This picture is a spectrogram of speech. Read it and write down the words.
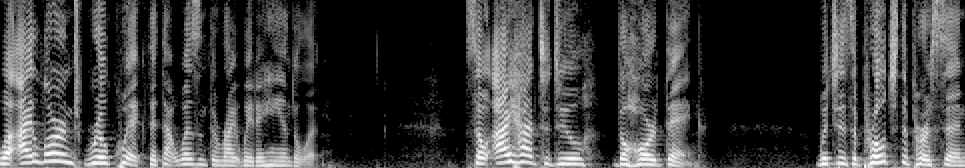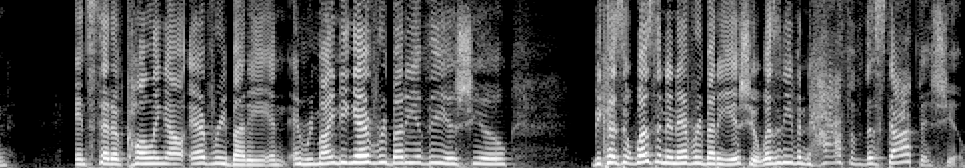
Well, I learned real quick that that wasn't the right way to handle it. So I had to do the hard thing, which is approach the person instead of calling out everybody and, and reminding everybody of the issue because it wasn't an everybody issue. It wasn't even half of the staff issue.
